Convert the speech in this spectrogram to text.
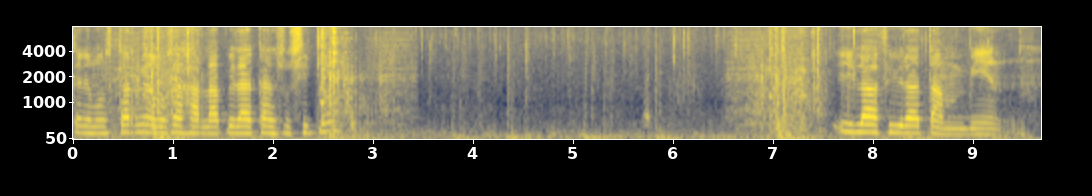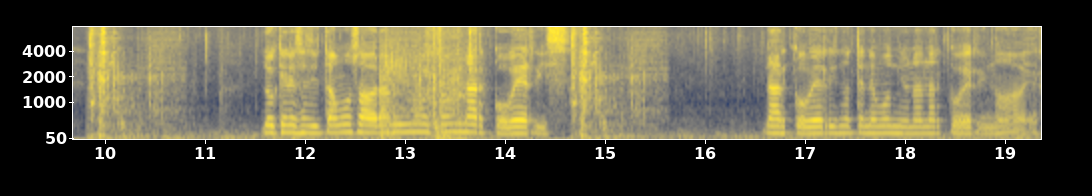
tenemos carne, vamos a dejar la piel acá en su sitio. Y la fibra también. Lo que necesitamos ahora mismo son narcoberries. Narcoberries, no tenemos ni una narcoberry, no, a ver.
